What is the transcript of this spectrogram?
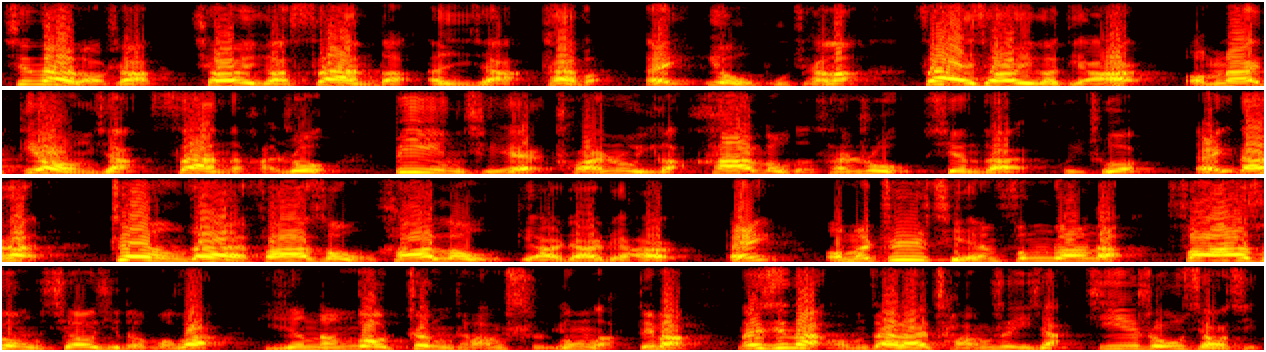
现在老师啊敲一个 send，摁一下 tab，哎，又补全了。再敲一个点儿，我们来调用一下 send 函数，并且传入一个 hello 的参数，现在回车。哎，大家看，正在发送 hello 点点点儿。哎，我们之前封装的发送消息的模块已经能够正常使用了，对吧？那现在我们再来尝试一下接收消息。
